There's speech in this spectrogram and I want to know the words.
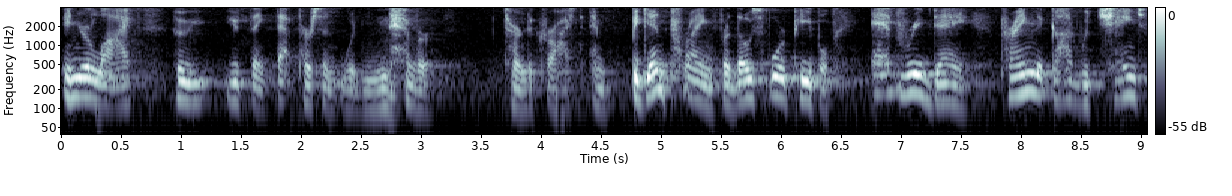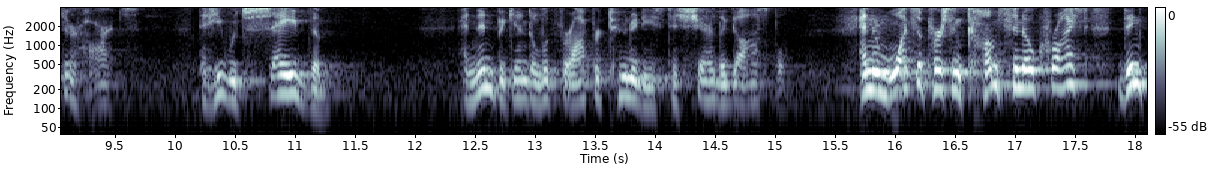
in your life who you think that person would never turn to Christ and begin praying for those four people every day, praying that God would change their hearts, that He would save them, and then begin to look for opportunities to share the gospel. And then once a person comes to know Christ, then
